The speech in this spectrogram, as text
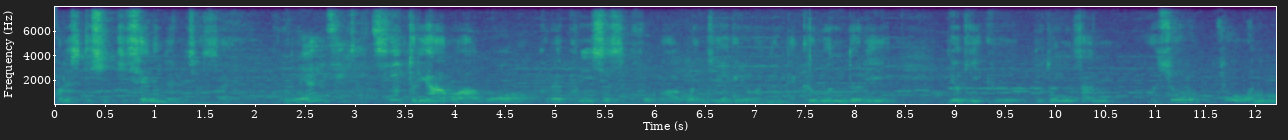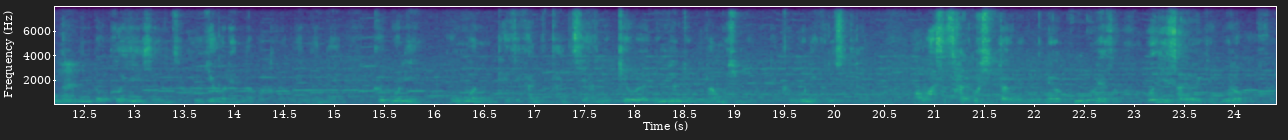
포레스트 시티 세 군데를 쳤어요. 그리고 여기 제일 좋지. 쿠트리 하버하고 그래 프린세스 코브하고 이제 여기를 왔는데 그분들이 여기 그 부동산 쇼룸 쇼원도 거기에서 이제 구경을 했나 보더라고 했는데 그분이 공무원 퇴직한 지 단지 한 6개월 6년 정도 남으신 분인데 그분이 그러시더라고 아, 와서 살고 싶다 그러고 내가 궁금해서 어디서요 이렇게 물어봤어요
